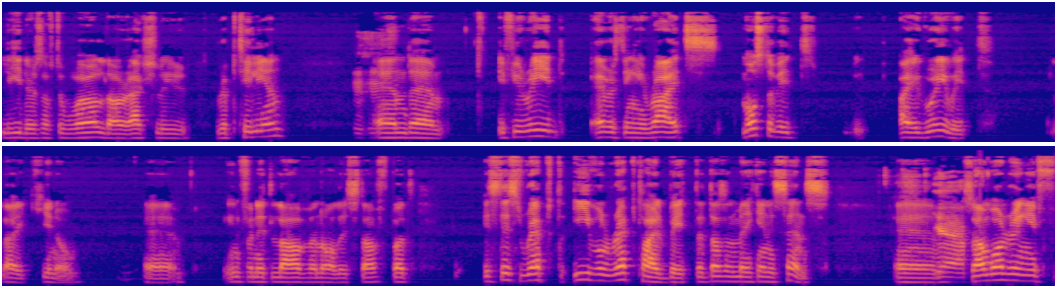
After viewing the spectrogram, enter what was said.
leaders of the world are actually reptilian. Mhm. And um, if you read everything he writes, most of it I agree with, like you know, uh, infinite love and all this stuff. But it's this rept- evil reptile bit that doesn't make any sense. Um, Yeah. So I'm wondering if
